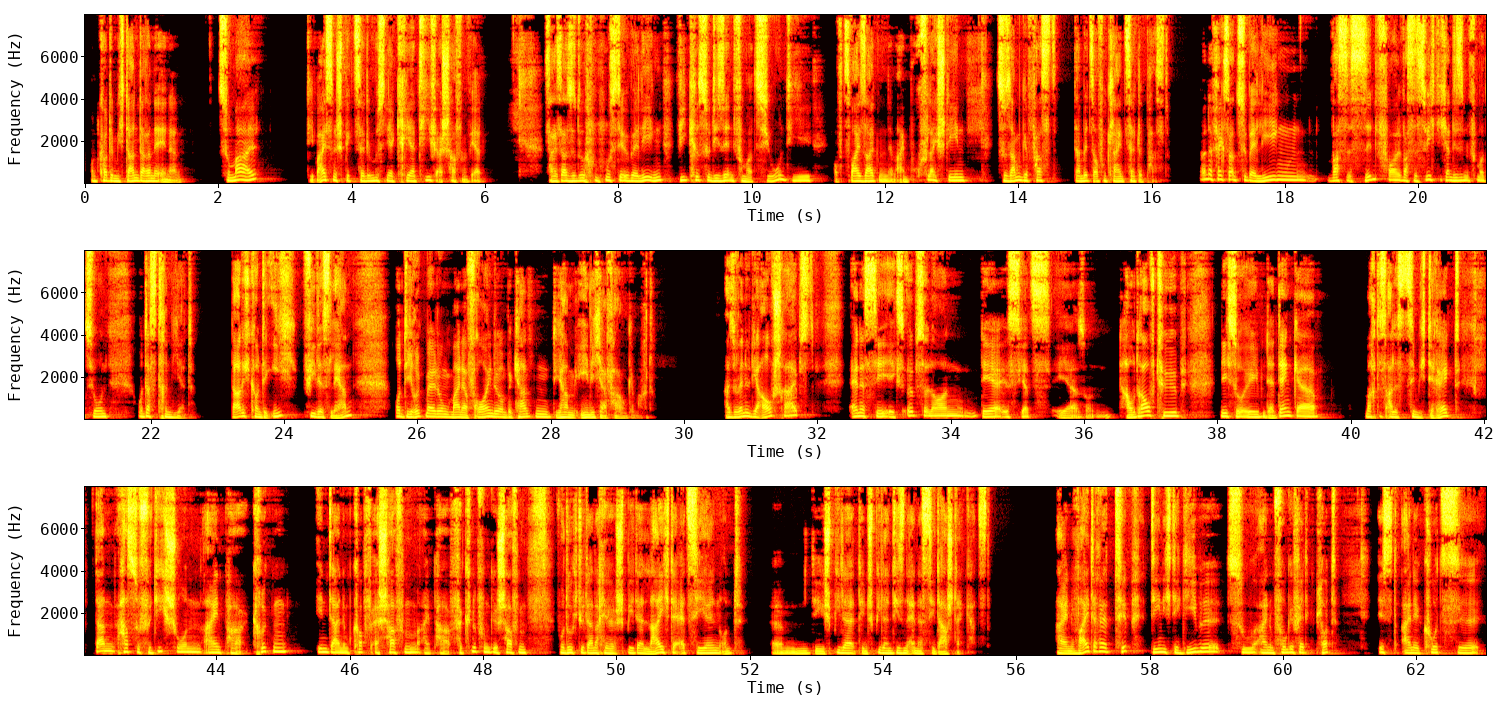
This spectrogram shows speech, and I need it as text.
und konnte mich dann daran erinnern. Zumal die meisten Spickzettel müssen ja kreativ erschaffen werden. Das heißt also, du musst dir überlegen, wie kriegst du diese Information, die auf zwei Seiten in einem Buch vielleicht stehen, zusammengefasst, damit es auf einen kleinen Zettel passt. Und dann fängst du an zu überlegen, was ist sinnvoll, was ist wichtig an diesen Informationen und das trainiert. Dadurch konnte ich vieles lernen und die Rückmeldung meiner Freunde und Bekannten, die haben ähnliche Erfahrungen gemacht. Also wenn du dir aufschreibst, NSC XY, der ist jetzt eher so ein Hau drauf Typ, nicht so eben der Denker, macht das alles ziemlich direkt, dann hast du für dich schon ein paar Krücken in deinem Kopf erschaffen, ein paar Verknüpfungen geschaffen, wodurch du dann nachher später leichter erzählen und ähm, die Spieler, den Spielern diesen NSC darstellen kannst. Ein weiterer Tipp, den ich dir gebe zu einem vorgefertigten Plot, ist eine kurze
